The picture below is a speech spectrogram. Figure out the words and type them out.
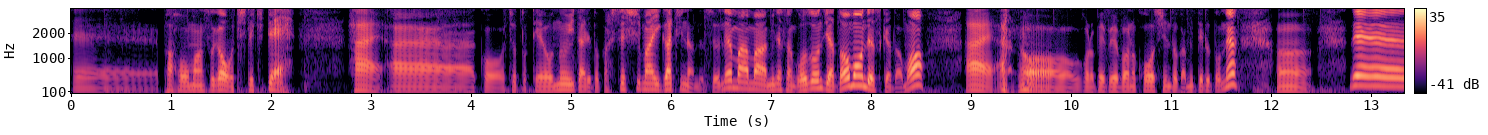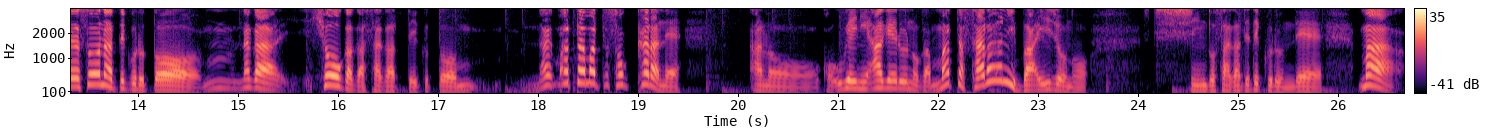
えーパフォーマンスが落ちてきて、はい、あーこう、ちょっと手を抜いたりとかしてしまいがちなんですよね。まあまあ、皆さんご存知だと思うんですけども、はい、あのーこのペペバの更新とか見てるとね、うん。で、そうなってくると、なんか、評価が下がっていくと、またまたそっからね、あのーこう上に上げるのが、またさらに倍以上のしんどさが出てくるんで、まあ、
